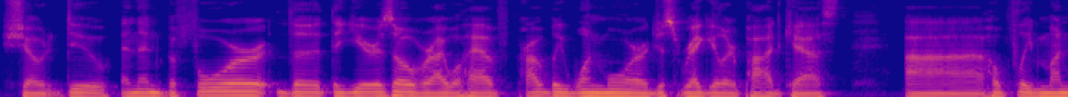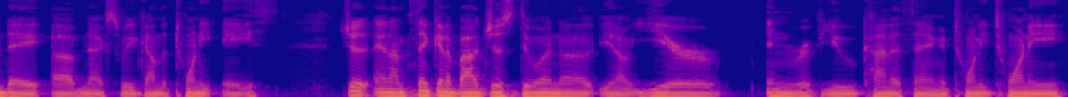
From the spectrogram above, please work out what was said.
show to do. And then before the the year is over, I will have probably one more just regular podcast. Uh, hopefully Monday of next week on the 28th. Just, and I'm thinking about just doing a you know year in review kind of thing, a 2020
